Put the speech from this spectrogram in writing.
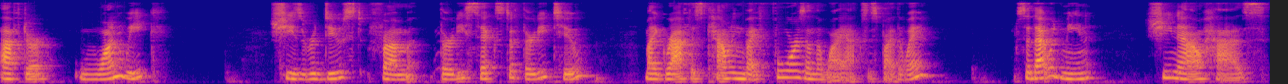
After one week, she's reduced from 36 to 32. My graph is counting by fours on the y-axis, by the way. So that would mean she now has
